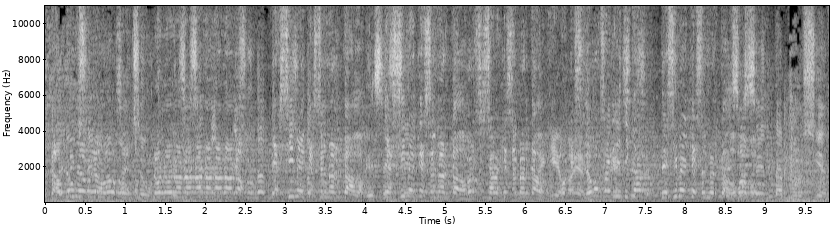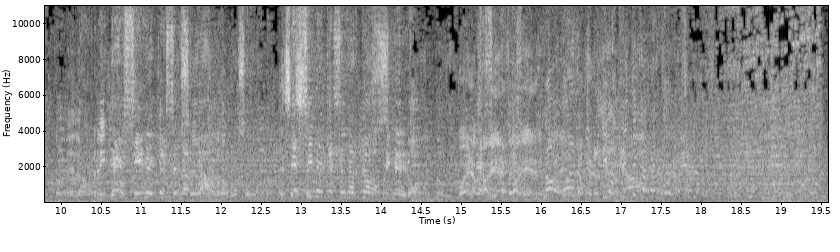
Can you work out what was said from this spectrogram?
Mercado? Pero un Primero, segundo, vamos a un esto. segundo. No, no, no, no, no, no, no, no. Decime qué es el mercado. Decime qué es el mercado. A ver si sabes qué es el mercado. Porque si lo vas a criticar, decime qué es el mercado. El Vamos. 60% de los ricos. Decime qué es el mercado. un segundo. Decime qué es el mercado primero. Bueno, Javier, Javier. No, bueno, pero digo, algunos. El origen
